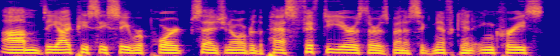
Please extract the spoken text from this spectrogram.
um, the ipcc report says you know over the past 50 years there has been a significant increase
